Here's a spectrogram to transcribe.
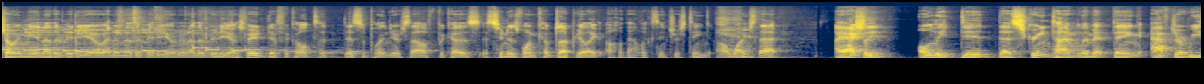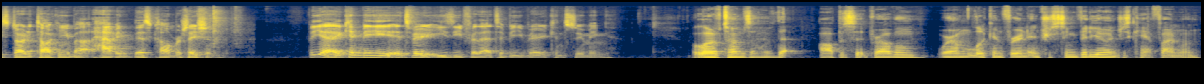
showing me another video and another video and another video. It's very difficult to discipline yourself because as soon as one comes up, you're like, oh, that looks interesting. I'll watch that. I actually only did the screen time limit thing after we started talking about having this conversation. But yeah, it can be, it's very easy for that to be very consuming. A lot of times I have the opposite problem where I'm looking for an interesting video and just can't find one.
